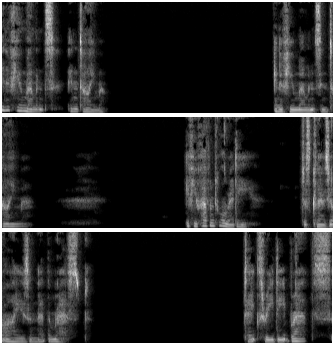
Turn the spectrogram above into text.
In a few moments in time. In a few moments in time. If you haven't already, just close your eyes and let them rest. Take three deep breaths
